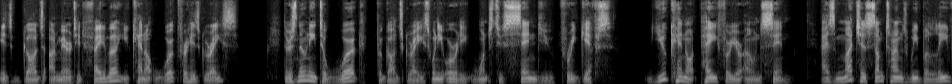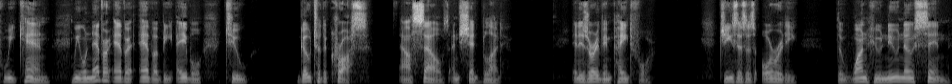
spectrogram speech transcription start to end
It's God's unmerited favor. You cannot work for his grace. There is no need to work for God's grace when he already wants to send you free gifts you cannot pay for your own sin. As much as sometimes we believe we can, we will never, ever, ever be able to go to the cross ourselves and shed blood. It has already been paid for. Jesus is already the one who knew no sin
